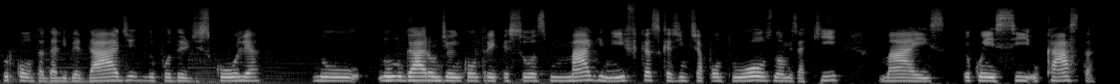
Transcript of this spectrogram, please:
por conta da liberdade, do poder de escolha, no, no lugar onde eu encontrei pessoas magníficas, que a gente já pontuou os nomes aqui, mas eu conheci o Casta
